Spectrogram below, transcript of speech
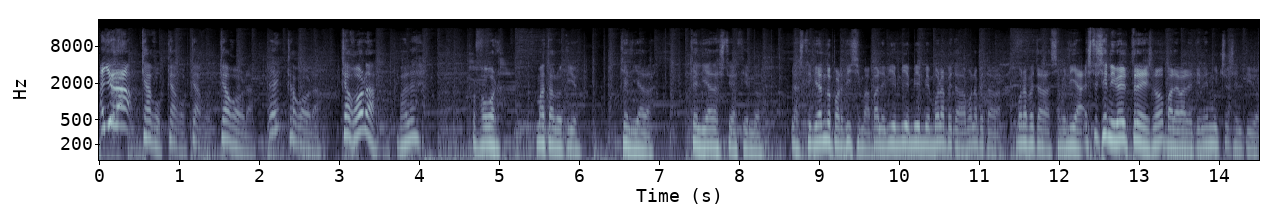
¡Ayuda! ¿Qué hago? ¿Qué hago? ¿Qué hago? ¿Qué hago ahora? ¿Eh? ¿Qué hago ahora? ¿Qué hago ahora? ¿Vale? Por favor, mátalo, tío Qué liada, qué liada estoy haciendo la estoy liando pardísima. Vale, bien, bien, bien, bien. Buena petada, buena petada. Buena petada, se me lía. Esto es en nivel 3, ¿no? Vale, vale, tiene mucho sentido.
